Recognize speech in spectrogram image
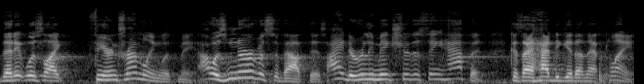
that it was like fear and trembling with me. I was nervous about this. I had to really make sure this thing happened because I had to get on that plane.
